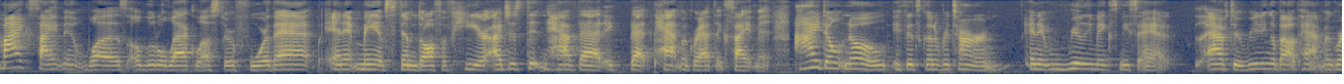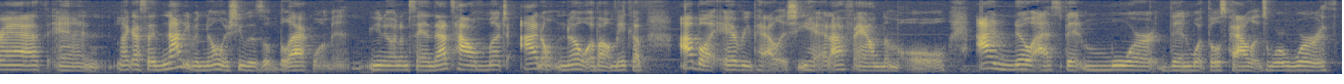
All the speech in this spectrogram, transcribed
my excitement was a little lackluster for that, and it may have stemmed off of here. I just didn't have that that Pat McGrath excitement. I don't know if it's going to return, and it really makes me sad after reading about Pat McGrath and like I said, not even knowing she was a black woman. You know what I'm saying? That's how much I don't know about makeup. I bought every palette she had. I found them all. I know I spent more than what those palettes were worth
